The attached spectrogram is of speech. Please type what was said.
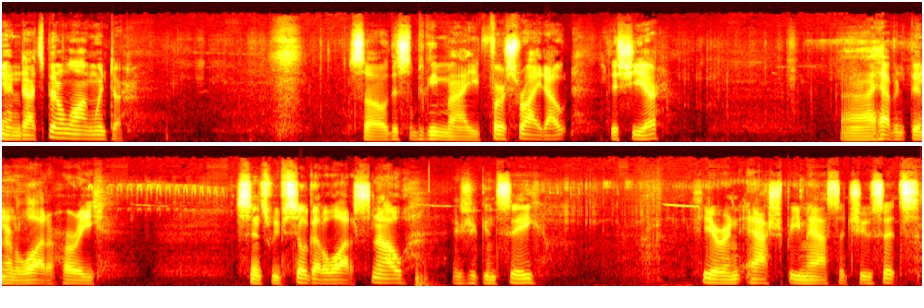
uh, it's been a long winter. So this will be my first ride out this year. Uh, I haven't been in a lot of hurry since we've still got a lot of snow, as you can see, here in Ashby, Massachusetts.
